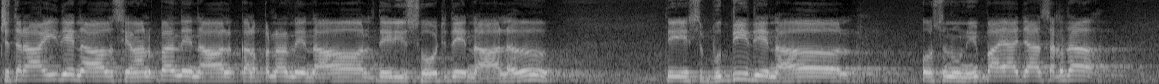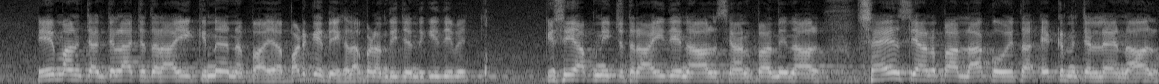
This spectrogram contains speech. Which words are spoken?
ਚਤਰਾਈ ਦੇ ਨਾਲ, ਸਿਆਣਪਾਂ ਦੇ ਨਾਲ, ਕਲਪਨਾ ਦੇ ਨਾਲ, ਤੇਰੀ ਸੋਚ ਦੇ ਨਾਲ, ਤੇ ਇਸ ਬੁੱਧੀ ਦੇ ਨਾਲ ਉਸ ਨੂੰ ਨਹੀਂ ਪਾਇਆ ਜਾ ਸਕਦਾ। ਇਹ ਮਨ ਚੰਚਲਾ, ਚਤਰਾਈ ਕਿੰਨਾ ਨਾ ਪਾਇਆ? ਪੜ ਕੇ ਦੇਖ ਲੈ ਪੜਨ ਦੀ ਜ਼ਿੰਦਗੀ ਦੇ ਵਿੱਚ। ਕਿਸੇ ਆਪਣੀ ਚਤਰਾਈ ਦੇ ਨਾਲ, ਸਿਆਣਪਾਂ ਦੇ ਨਾਲ ਸਹਿ ਸਿਆਣਪਾ ਲੱਗ ਹੋਏ ਤਾਂ ਇੱਕ ਨ ਚੱਲੇ ਨਾਲ।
